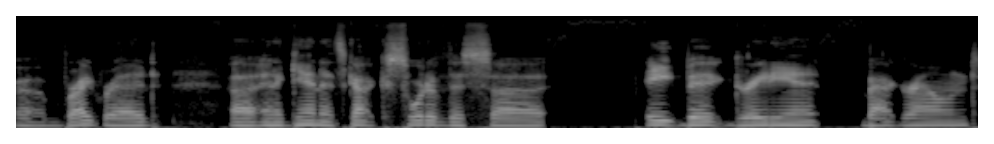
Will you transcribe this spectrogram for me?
uh, bright red. Uh, and again, it's got sort of this 8-bit uh, gradient background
